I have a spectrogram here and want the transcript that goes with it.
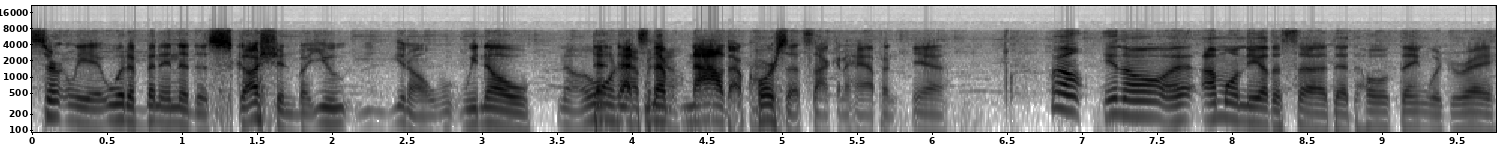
certainly it would have been in the discussion, but you you know we know no, it that, won't that's happen never now. now. Of course, that's not going to happen. Yeah. Well, you know, I'm on the other side that whole thing with Ray.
